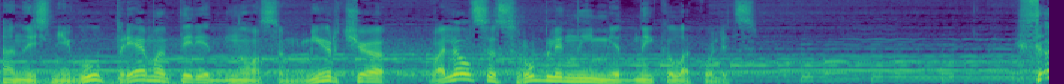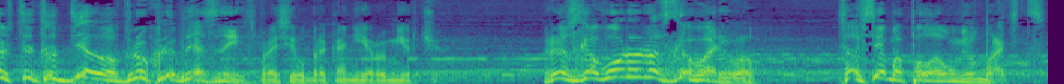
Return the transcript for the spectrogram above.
а на снегу, прямо перед носом Мирчо, валялся срубленный медный колоколец. «Что ж ты тут делал, друг любезный?» — спросил браконьеру Мирчо. «Разговоры разговаривал. Совсем ополоумел, братец».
